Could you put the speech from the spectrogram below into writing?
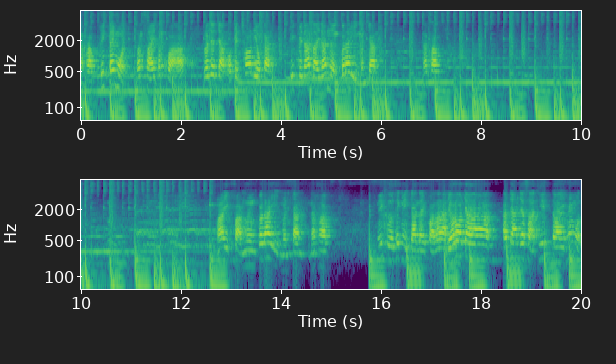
นะครับพลิกได้หมดทั้งซ้ายทั้งขวา เราจะจับเอาเป็นช่อเดียวกันพลิกไปด้านใดด้านหนึ่งก็ได้อีกเหมือนกันนะครับ มาอีกฝั่งหนึ่งก็ได้อีกเหมือนกันนะครับ นี่คือเทคนิคการไดฟาร่าเดี๋ยวเราจะอาจารย์จะสาธิตไดให้หมด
